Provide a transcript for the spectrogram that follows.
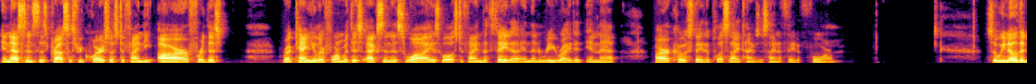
in essence, this process requires us to find the r for this rectangular form with this x and this y, as well as to find the theta, and then rewrite it in that r cos theta plus i times the sine of theta form. So we know that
